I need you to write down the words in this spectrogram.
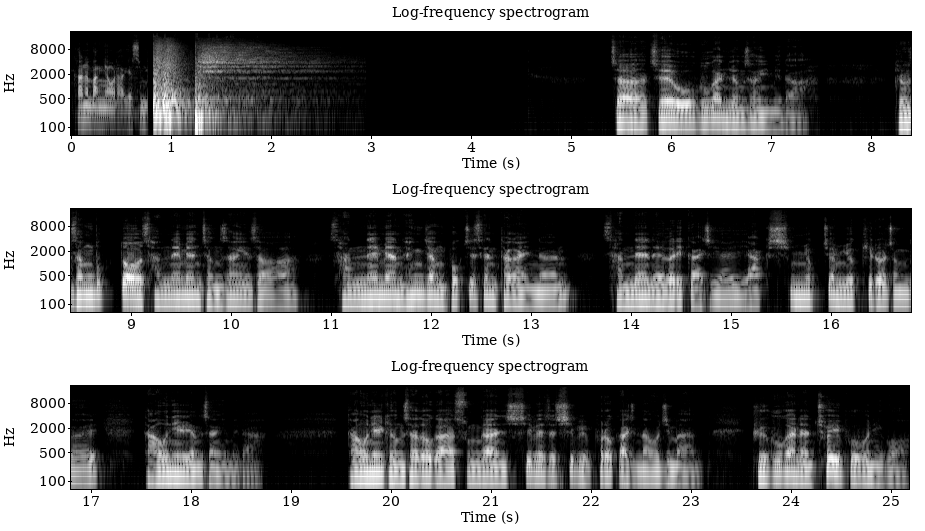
가는 방향으로 하겠습니다. 자, 제 5구간 영상입니다. 경상북도 산내면 정상에서 산내면 행정복지센터가 있는 산내 내거리까지의 약 16.6km 정도의 다운힐 영상입니다. 다운힐 경사도가 순간 10에서 12%까지 나오지만 그 구간은 초입 부분이고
